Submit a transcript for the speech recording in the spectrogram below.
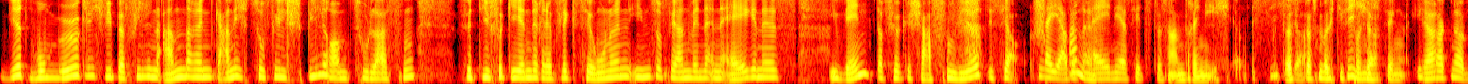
Wird womöglich wie bei vielen anderen gar nicht so viel Spielraum zulassen für tiefergehende Reflexionen. Insofern, wenn ein eigenes Event dafür geschaffen wird, ist ja spannend. Naja, das eine ersetzt das andere nicht. Das, das möchte ich Sicher. so nicht sagen. Ich ja. sage nur,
